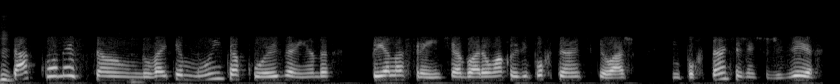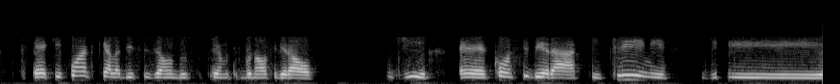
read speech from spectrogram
está começando, vai ter muita coisa ainda pela frente. Agora, uma coisa importante que eu acho importante a gente dizer é que com aquela decisão do Supremo Tribunal Federal de é, considerar que crime de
